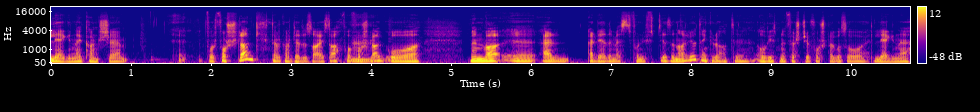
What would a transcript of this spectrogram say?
legene kanskje eh, får forslag? Det er vel kanskje det du sa i stad, får Mm. forslag. Og, men hva, uh, er, er det det mest fornuftige scenario? Tenker du at algoritmene først gjør forslag, og så legene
